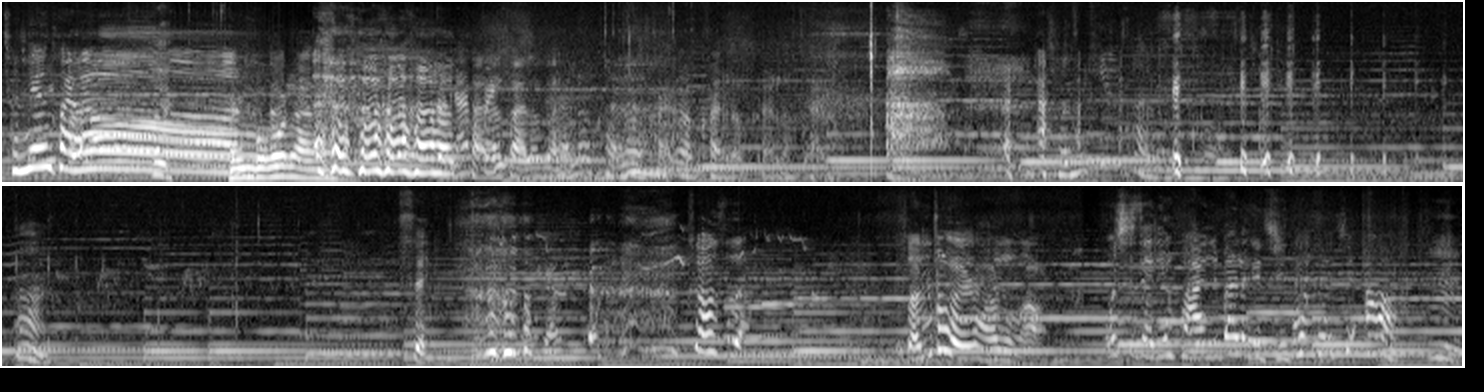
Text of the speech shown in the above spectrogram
春天快乐！春我来。快乐快乐快乐快乐快乐快乐快乐快乐！春天快乐！嫂子，生抽有啥用啊？我去这点花，你把那个鸡蛋拿去啊。嗯。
